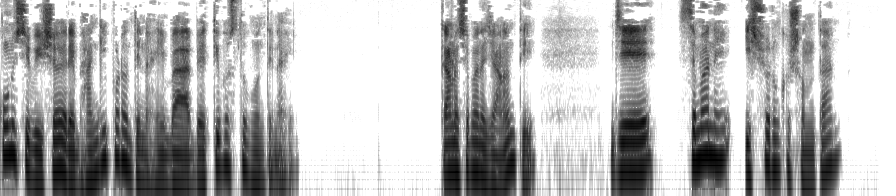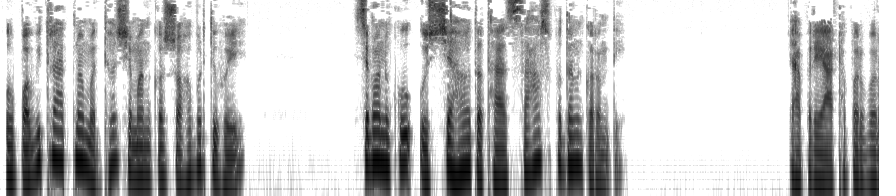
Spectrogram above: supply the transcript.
କୌଣସି ବିଷୟରେ ଭାଙ୍ଗି ପଡ଼ନ୍ତି ନାହିଁ ବା ବ୍ୟତିବ୍ୟସ୍ତ ହୁଅନ୍ତି ନାହିଁ କାରଣ ସେମାନେ ଜାଣନ୍ତି ଯେ ସେମାନେ ଈଶ୍ୱରଙ୍କ ସନ୍ତାନ ଓ ପବିତ୍ର ଆତ୍ମା ମଧ୍ୟ ସେମାନଙ୍କ ସହବର୍ତ୍ତୀ ହୋଇ ସେମାନଙ୍କୁ ଉତ୍ସାହ ତଥା ସାହସ ପ୍ରଦାନ କରନ୍ତି। ଏହାପରେ ଆଠ ପର୍ବର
